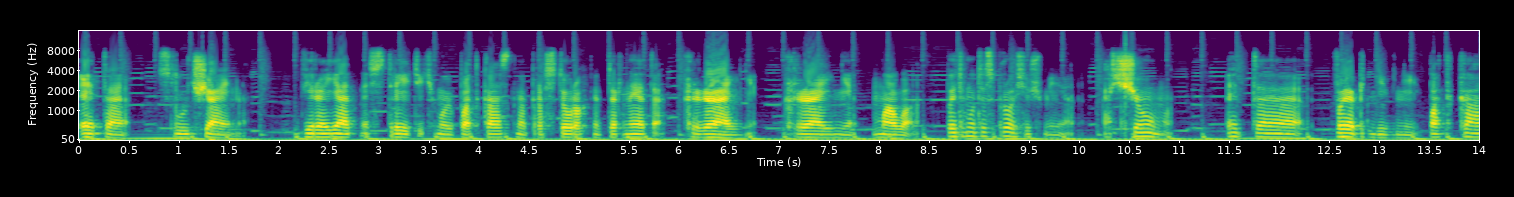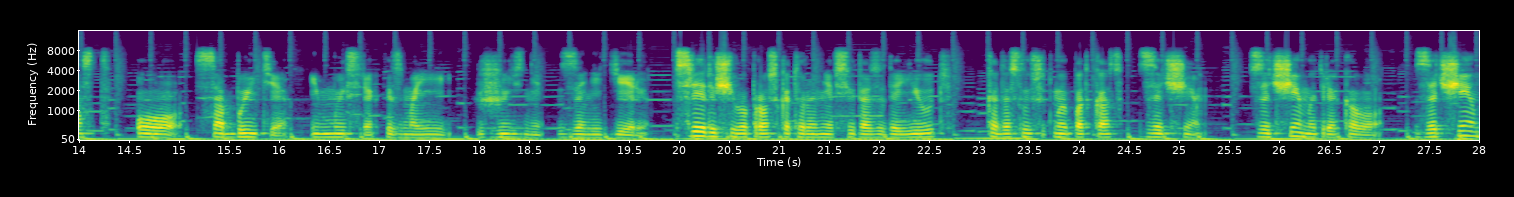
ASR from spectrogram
это случайно вероятность встретить мой подкаст на просторах интернета крайне, крайне мала. Поэтому ты спросишь меня, о чем? Это веб-дневник, подкаст о событиях и мыслях из моей жизни за неделю. Следующий вопрос, который мне всегда задают, когда слышат мой подкаст, зачем? Зачем и для кого? Зачем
